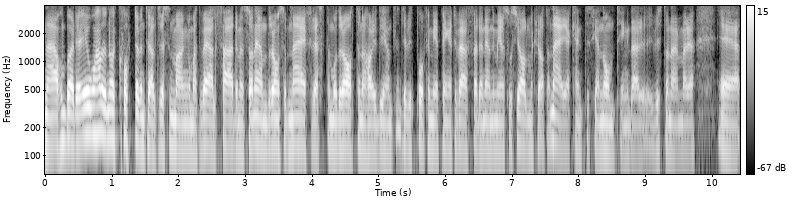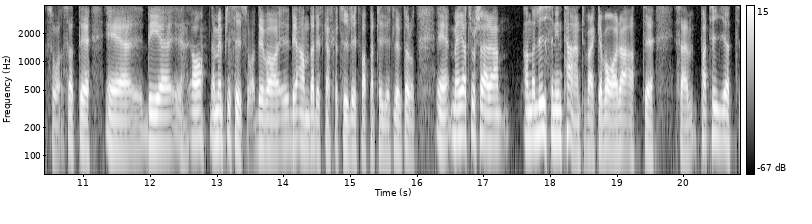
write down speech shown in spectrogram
Nej, hon, började, hon hade något kort eventuellt resonemang om att välfärden, men sen ändrade hon sig. Nej, förresten, Moderaterna har ju egentligen drivit på för mer pengar till välfärden, ännu mer än Socialdemokraterna. Nej, jag kan inte se någonting där vi står närmare. Eh, så så att eh, eh det, ja, nej, men precis så. Det, var, det andades ganska tydligt vad partiet lutar åt. Eh, men jag tror så här, analysen internt verkar vara att eh, här, partiet,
